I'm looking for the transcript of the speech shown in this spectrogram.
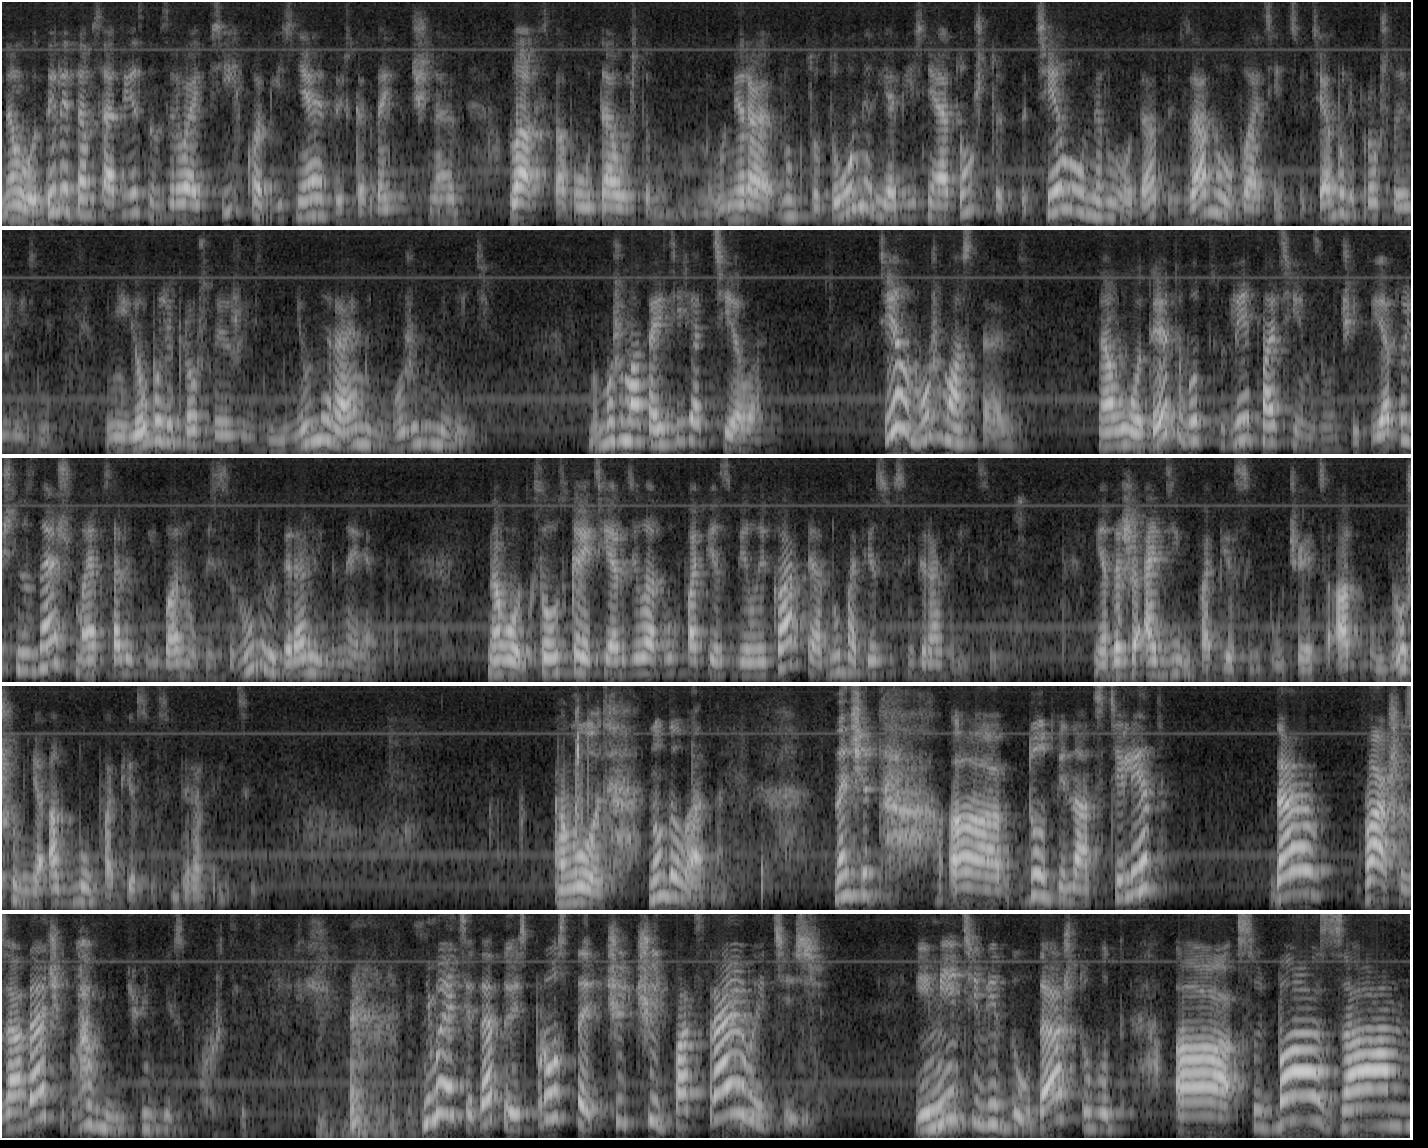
Ну, вот, или там, соответственно, взрывать психику, объясняя, то есть когда они начинают плакать по поводу того, что умирают, ну, кто-то умер, я объясняю о том, что это тело умерло, да, то есть заново платиться, у тебя были прошлые жизни, у нее были прошлые жизни, мы не умираем, мы не можем умереть. Мы можем отойти от тела, Тело можем оставить. А вот, это вот лейтмотивом звучит. я точно знаю, что мои абсолютно ебанутые сынули выбирали именно это. Ну вот, к слову сказать, я родила двух попес белой карты, одну попесу с императрицей. У меня даже один попес получается, одну. Леша у меня одну попесу с императрицей. Вот, ну да ладно. Значит, а, до 12 лет, да, ваша задача, главное, ничего не испортить. Понимаете, да, то есть просто чуть-чуть подстраивайтесь, имейте в виду, да, что вот а, судьба за,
